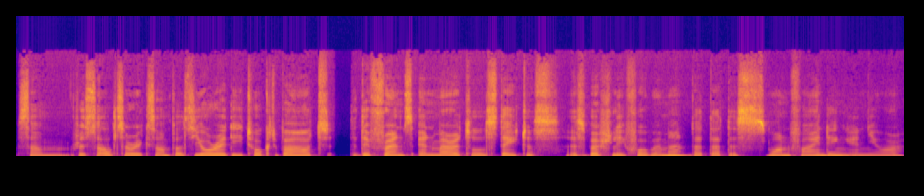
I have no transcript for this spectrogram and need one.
some results or examples. You already talked about the difference in marital status, mm. especially for women, that that is one finding in your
